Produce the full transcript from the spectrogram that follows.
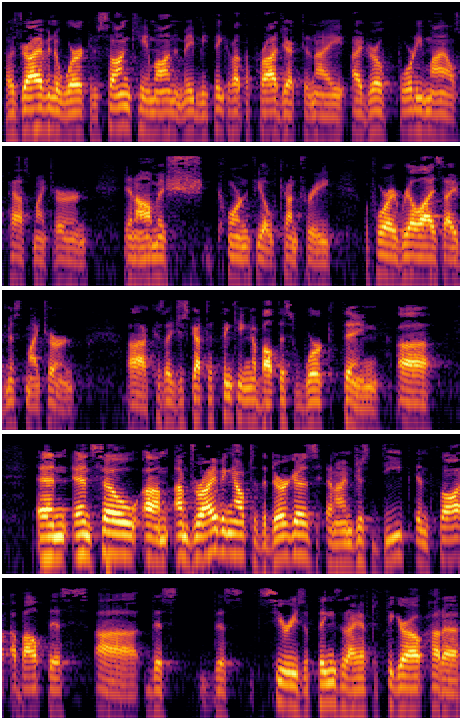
I was driving to work, and a song came on that made me think about the project, and I I drove 40 miles past my turn in Amish cornfield country before I realized I had missed my turn because uh, I just got to thinking about this work thing. Uh, and and so um, I'm driving out to the Durgas, and I'm just deep in thought about this uh, this this series of things that I have to figure out how to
